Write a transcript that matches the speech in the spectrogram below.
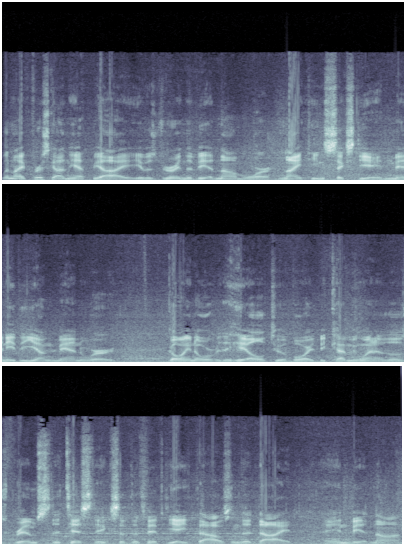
When I first got in the FBI, it was during the Vietnam War, 1968. Many of the young men were going over the hill to avoid becoming one of those grim statistics of the 58,000 that died in Vietnam.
